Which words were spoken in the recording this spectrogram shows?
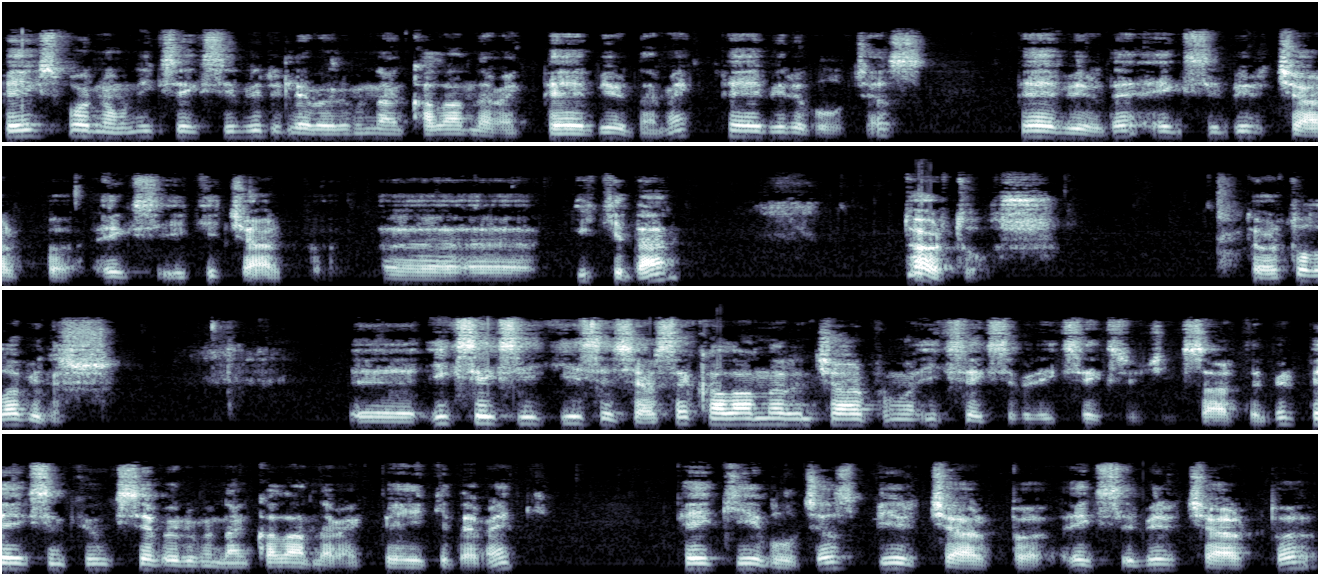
px polinomunun x eksi 1 ile bölümünden kalan demek p1 demek. p1'i bulacağız. P1 de eksi 1 çarpı eksi 2 çarpı e, 2'den 4 olur. 4 olabilir. E, x eksi 2'yi seçerse kalanların çarpımı x eksi 1, x eksi 3, x artı 1. px'in qx'e bölümünden kalan demek p2 demek. p2'yi bulacağız. 1 çarpı eksi 1 çarpı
